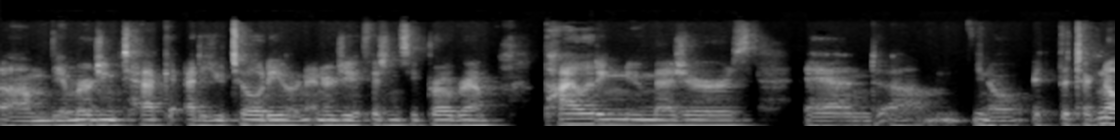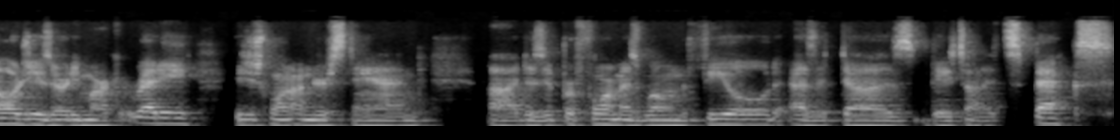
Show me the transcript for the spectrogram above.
um, the emerging tech at a utility or an energy efficiency program piloting new measures and um, you know if the technology is already market ready. You just want to understand uh, does it perform as well in the field as it does based on its specs?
